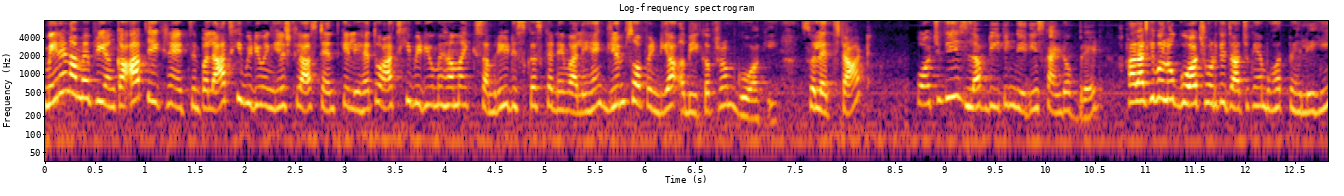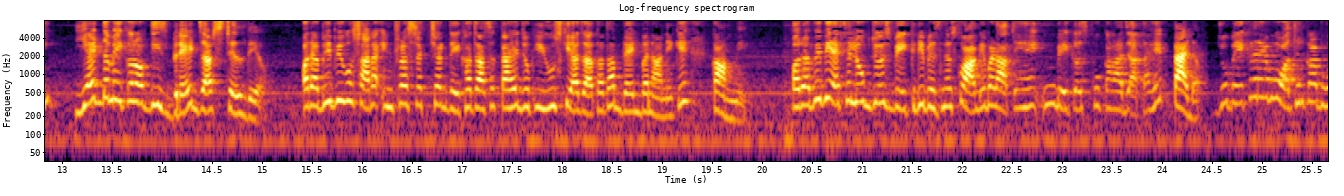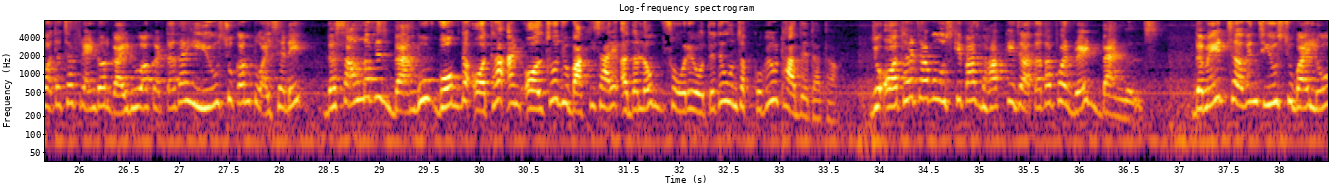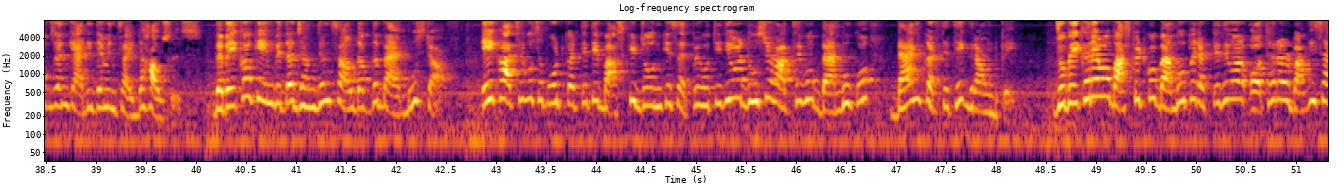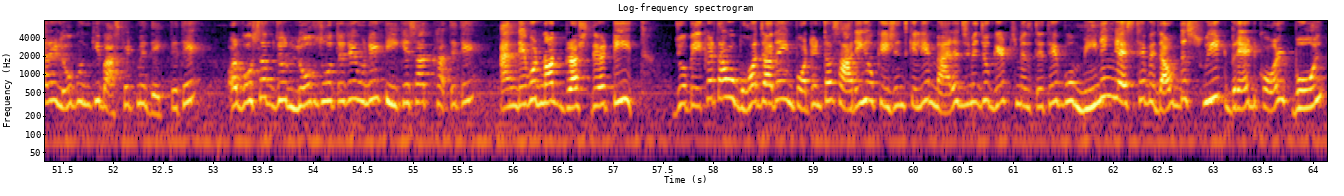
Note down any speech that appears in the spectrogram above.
मेरा नाम है प्रियंका, आप देख रहे हैं सिंपल आज की वीडियो इंग्लिश क्लास टेंथ के लिए है तो आज की वीडियो में हम एक समरी डिस्कस करने वाले हैं glimpse of India a baker from Goa की। So let start Portuguese love eating various kind of bread हालाँकि वो लोग गोवा छोड़ के जा चुके हैं बहुत पहले ही। Yet the maker of these bread are still there और अभी भी वो सारा इंफ्रास्ट्रक्चर देखा जा सकता है, जो कि यूज़ किया जाता था ब्रेड बनाने के काम में। और अभी भी ऐसे लोग जो इस बेकरी बिज़नेस को आगे बढ़ाते हैं, इन बेकर्स को कहा जाता है पैडर जो बेकर है, वो ऑथर का बहुत अच्छा फ्रेंड और गाइड हुआ करता था. He use to come twice a day the sound of his bamboo woke the author and also जो बाकी सारे अदर लोग सो रहे होते थे, उन सबको भी उठा देता था. जो ऑथर था, वो उसके पास भाग के जाता था for red bangles The maid servants used to buy loaves and carry them inside the houses. The baker came with the jung sound of the bamboo staff. एक हाथ से वो सपोर्ट करते थे बास्केट जो उनके सर पे होती थी और दूसरे हाथ से वो बैम्बू को बैंग करते थे ग्राउंड पे. जो बेकर है, वो बास्केट को बैम्बू पे रखते थे और ऑथर और बाकी सारे लोग उनकी बास्केट में देखते थे और वो सब जो लोव्स होते थे, उन्हें टी के साथ खाते थे and they would not brush their teeth जो बेकर था, वो बहुत ज़्यादा इंपॉर्टेंट था सारे ही ओकेजन के लिए। मैरिज में जो गिफ्ट मिलते थे, वो मीनिंगलेस थे without the sweet bread called bol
